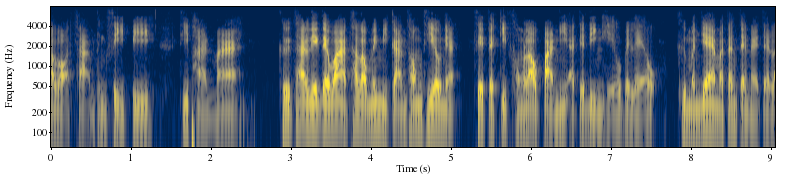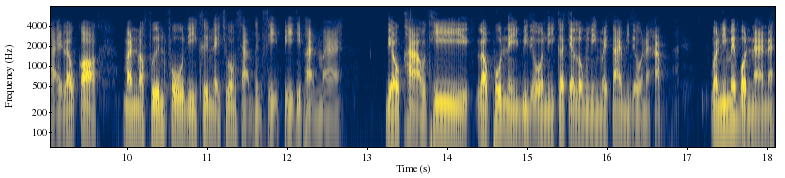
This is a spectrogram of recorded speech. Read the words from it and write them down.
ตลอด 3-4 ปีที่ผ่านมา คือถ้าเรียกได้ว่าถ้าเราไม่มีการท่องเที่ยวเนี่ยเศรษฐกิจของเราป่านนี้อาจจะดิ่งเหวไปแล้ว คือมันแย่มาตั้งแต่ไหนแต่ไร แล้วก็มันมาฟื้นฟูดีขึ้นในช่วง 3-4 ปีที่ผ่านมา เดี๋ยวข่าวที่เราพูดในวิดีโอนี้ก็จะลงลิงก์ไว้ใต้วิดีโอนะครับ วันนี้ไม่บ่นนานนะ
